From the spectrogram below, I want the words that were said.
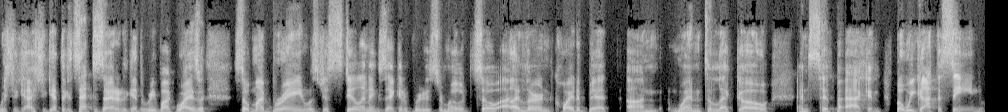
We should. I should get the set designer to get the Reebok. Why is it? So my brain was just still in executive producer mode. So I I learned quite a bit on when to let go and sit back. And but we got the scene.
